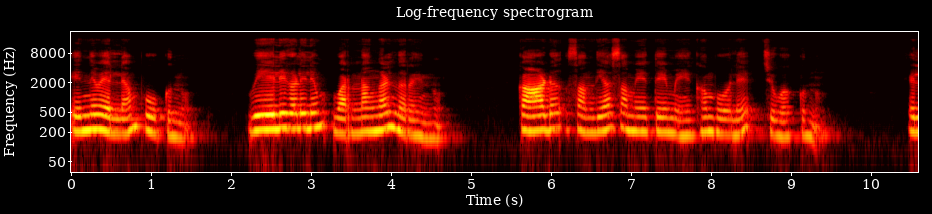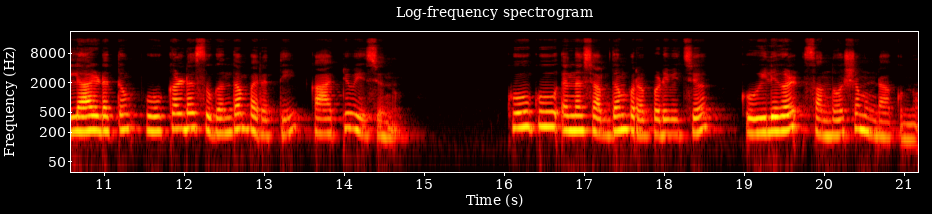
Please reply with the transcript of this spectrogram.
എന്നിവയെല്ലാം പൂക്കുന്നു. വേലികളിലും വർണങ്ങൾ നിറയുന്നു. കാട് സന്ധ്യാസമയത്തെ മേഘം പോലെ ചുവക്കുന്നു. എല്ലായിടത്തും പൂക്കളുടെ സുഗന്ധം പരത്തി കാറ്റു വീശുന്നു കൂ കൂ എന്ന ശബ്ദം പുറപ്പെടുവിച്ച് കുയിലുകൾ സന്തോഷമുണ്ടാക്കുന്നു.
